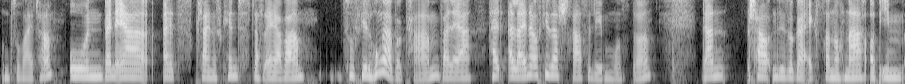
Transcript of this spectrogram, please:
und so weiter. Und wenn er als kleines Kind, das er ja war, zu viel Hunger bekam, weil er halt alleine auf dieser Straße leben musste, dann schauten sie sogar extra noch nach, ob ihm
